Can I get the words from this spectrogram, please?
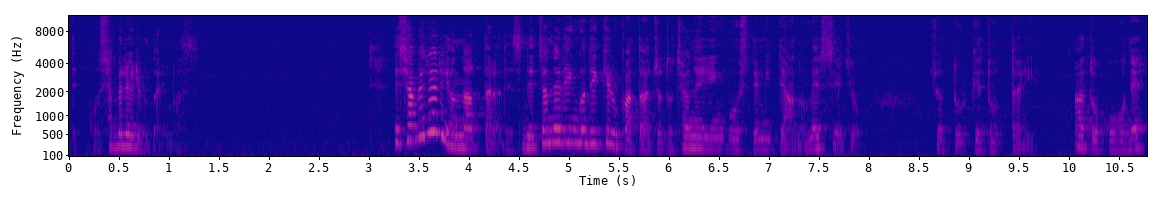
てこう喋れるようになりますで喋れるようになったらですねチャネリングできる方はちょっとチャネリングをしてみてあのメッセージをちょっと受け取ったりあとこうね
